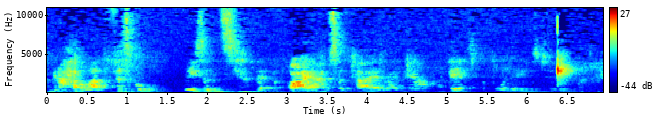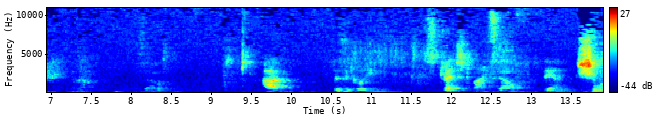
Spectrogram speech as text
I mean, I have a lot of physical reasons that why I'm so tired right now. I danced for four days too, you know. So I've physically stretched myself thin Sure.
